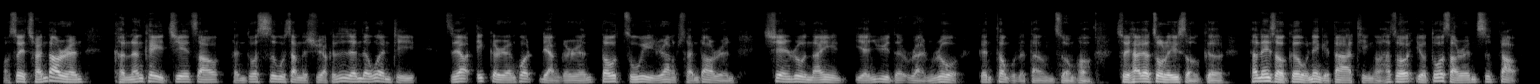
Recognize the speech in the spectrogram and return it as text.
哦，所以传道人可能可以接招很多事务上的需要，可是人的问题。只要一个人或两个人都足以让传道人陷入难以言喻的软弱跟痛苦的当中哈，所以他就做了一首歌。他那首歌我念给大家听哈。他说：有多少人知道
